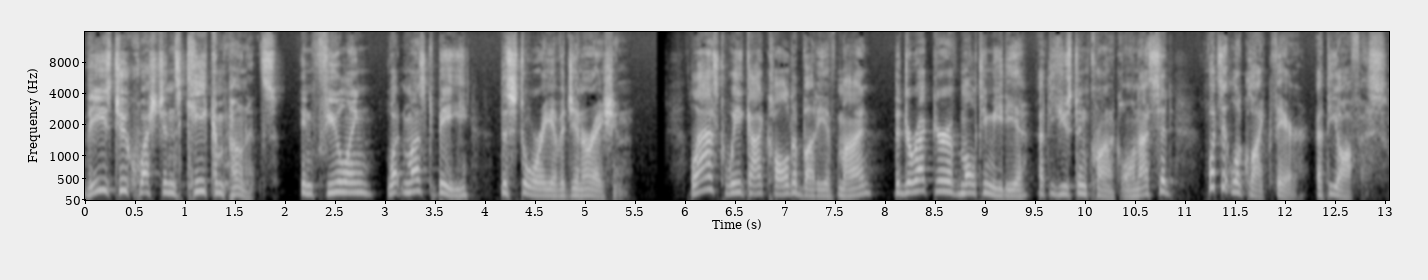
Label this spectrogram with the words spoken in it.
These two questions, key components in fueling what must be the story of a generation. Last week, I called a buddy of mine, the director of multimedia at the Houston Chronicle, and I said, What's it look like there at the office?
